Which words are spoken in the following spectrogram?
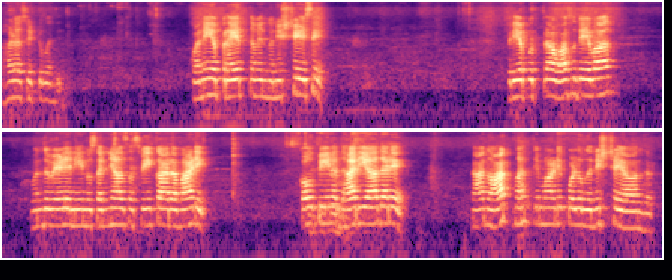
ಬಹಳ ಸಿಟ್ಟು ಬಂದಿತು. ಕೊನೆಯ ಪ್ರಯತ್ನವೆಂದು ನಿಶ್ಚಯಿಸಿ, ಪ್ರಿಯಪುತ್ರ ವಾಸುದೇವ, ಒಂದು ವೇಳೆ ನೀನು ಸನ್ಯಾಸ ಸ್ವೀಕಾರ ಮಾಡಿ, ಕೌಪೀನ ಧಾರಿಯಾದರೆ ನಾನು ಆತ್ಮಹತ್ಯೆ ಮಾಡಿಕೊಳ್ಳುವುದು ನಿಶ್ಚಯ ಅಂದರು.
